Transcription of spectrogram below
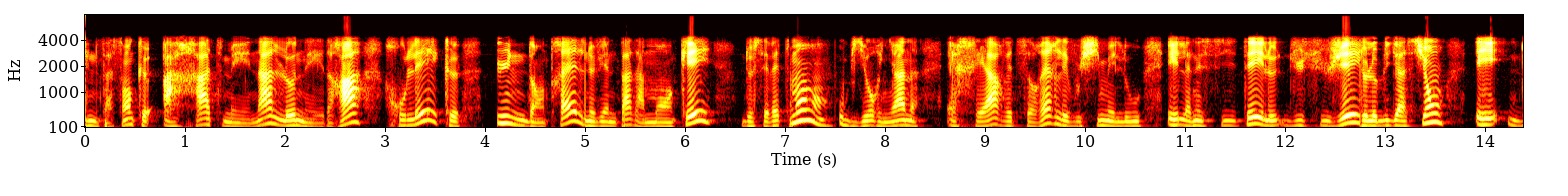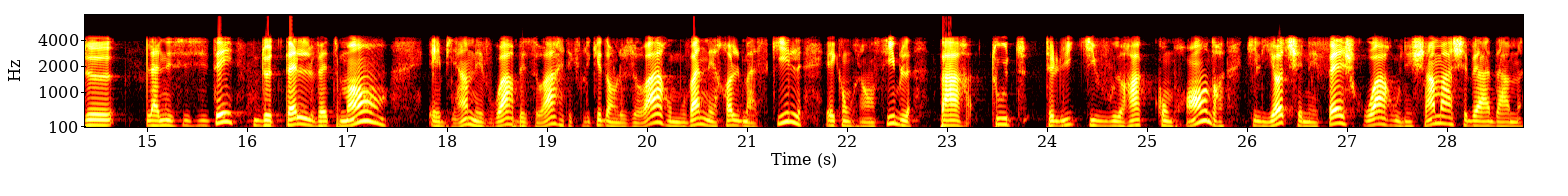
D'une façon que Achat Meena Lonedra roulé, que une d'entre elles ne vienne pas à manquer de ses vêtements. Ou Biorinyan Echear Vetsorer Levushimelu, et la nécessité du sujet, de l'obligation et de la nécessité de tels vêtements, eh bien, voir Bezoar est expliqué dans le Zohar, où Mouvan Nechol Maskil est compréhensible par tout celui qui voudra comprendre qu'il y a chez Nefesh, ou Neshama chez Be'adam,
